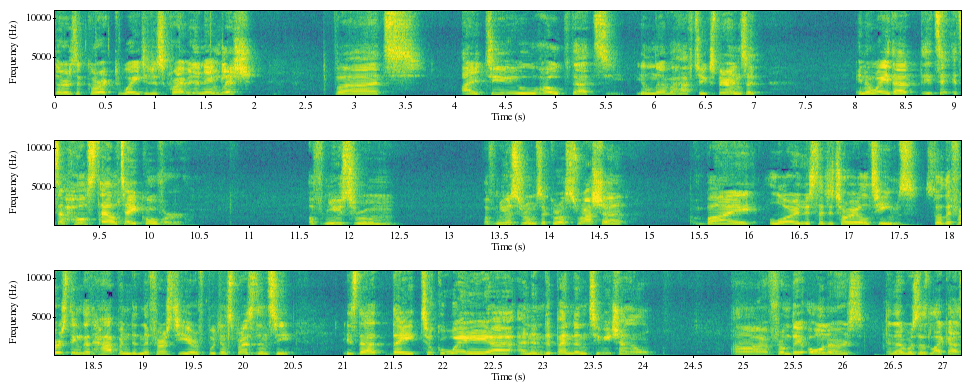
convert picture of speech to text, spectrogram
there's a correct way to describe it in English, but I do hope that you'll never have to experience it in a way that it's a, it's a hostile takeover of newsroom of newsrooms across Russia by loyalist editorial teams. So the first thing that happened in the first year of Putin's presidency is that they took away uh, an independent TV channel uh, from the owners, and there was like a,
